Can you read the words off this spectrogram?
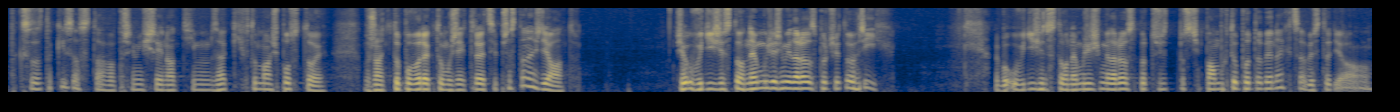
tak se taky zastav a přemýšlej nad tím, za jaký v tom máš postoj. Možná ti to povede k tomu, že některé věci přestaneš dělat. Že uvidíš, že z toho nemůžeš mít radost, protože je to hřích. Nebo uvidíš, že z toho nemůžeš mít radost, protože prostě pán Bůh to po tobě nechce, abys to dělal.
